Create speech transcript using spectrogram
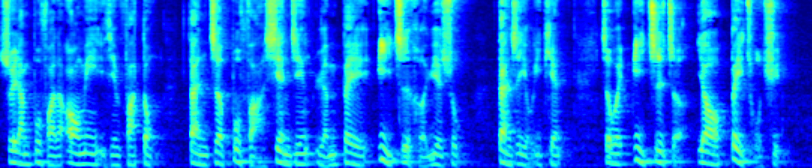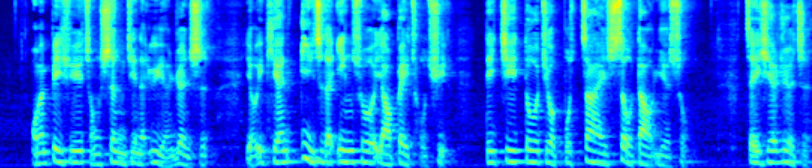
虽然不法的奥秘已经发动，但这不法现今仍被抑制和约束。但是有一天，这位抑制者要被除去。我们必须从圣经的预言认识：有一天，意志的因素要被除去，敌基督就不再受到约束。这些日子，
